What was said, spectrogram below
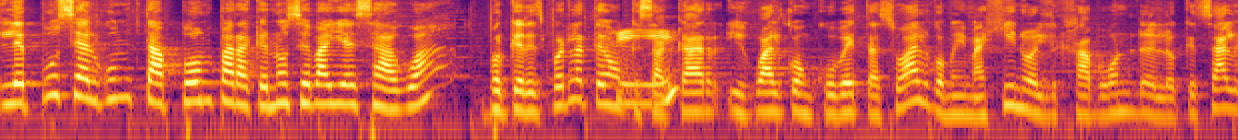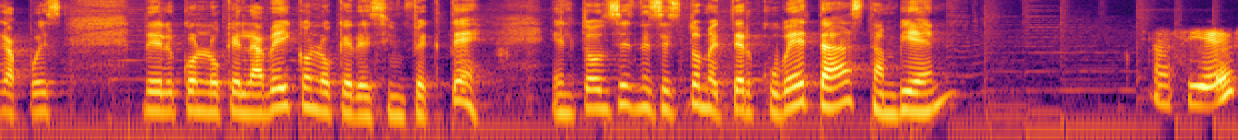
¿le puse algún tapón para que no se vaya esa agua? Porque después la tengo que sacar igual con cubetas o algo, me imagino, el jabón de lo que salga, pues, de, con lo que lavé y con lo que desinfecté. Entonces necesito meter cubetas también. Así es.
